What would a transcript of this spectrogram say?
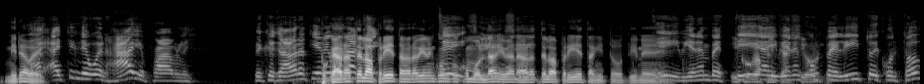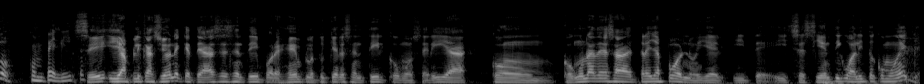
Mira, a ver. I, I think they went higher, probably. Because ahora tienen Porque ahora te lo que- aprietan, ahora vienen con, Sí, como sí, Iván, sí. ahora te lo aprietan y todo. Tiene... Sí, vienen vestidas y, vienen con pelito y con todo. Con pelito. Sí, y aplicaciones que te hacen sentir, por ejemplo, tú quieres sentir como sería con, con una de esas estrellas porno y, él, y, te, y se siente igualito como ella.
